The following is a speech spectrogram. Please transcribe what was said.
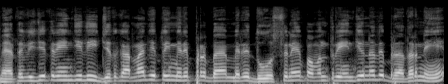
ਮੈਂ ਤਾਂ ਵਿਜੇ ਤਰੇਨ ਜੀ ਦੀ ਇੱਜ਼ਤ ਕਰਨਾ ਜੇ ਤੁਸੀਂ ਮੇਰੇ ਮੇਰੇ ਦੋਸਤ ਨੇ ਪਵਨ ਤਰੇਨ ਜੀ ਉਹਨਾਂ ਦੇ ਬ੍ਰਦਰ ਨੇ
